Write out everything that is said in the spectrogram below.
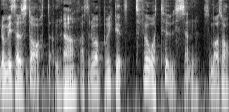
de visade starten. Ja. Alltså det var på riktigt 2000 som bara så.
